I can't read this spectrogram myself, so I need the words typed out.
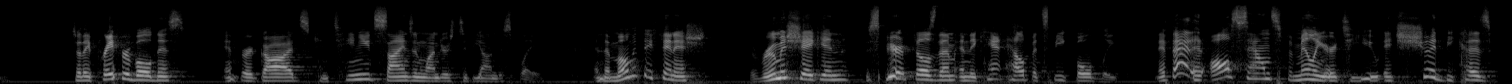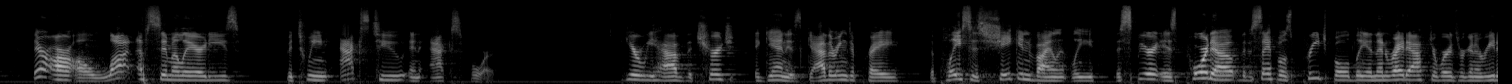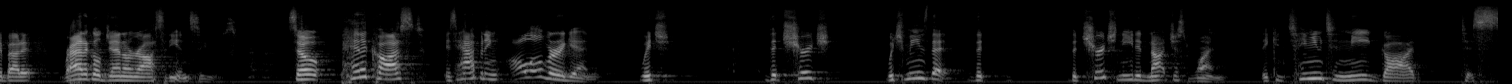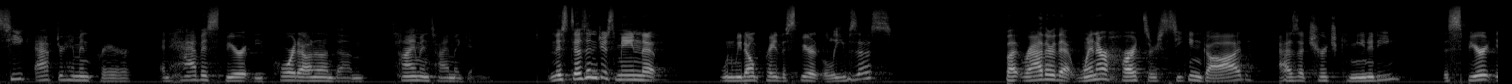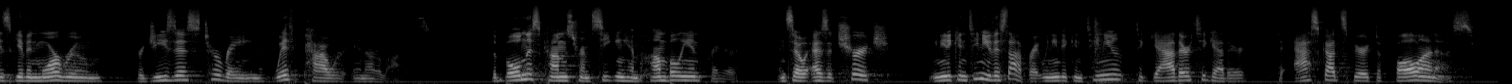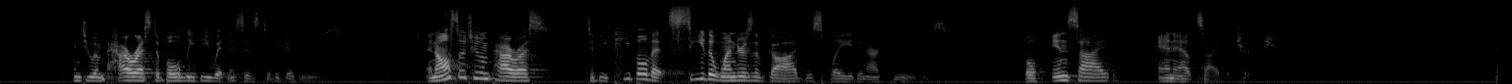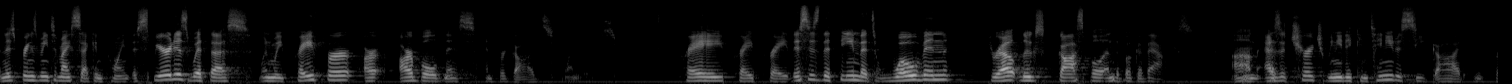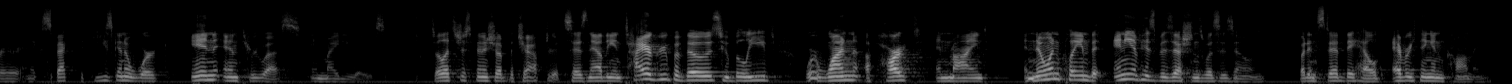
So they pray for boldness and for God's continued signs and wonders to be on display. And the moment they finish, the room is shaken, the Spirit fills them, and they can't help but speak boldly. And if that at all sounds familiar to you, it should because there are a lot of similarities between Acts 2 and Acts 4. Here we have the church, again, is gathering to pray. The place is shaken violently. The Spirit is poured out. The disciples preach boldly. And then right afterwards, we're going to read about it radical generosity ensues. So Pentecost is happening all over again, which the church, which means that the, the church needed not just one, they continue to need God to seek after Him in prayer and have His Spirit be poured out on them time and time again. And this doesn't just mean that when we don't pray, the Spirit leaves us, but rather that when our hearts are seeking God as a church community, the Spirit is given more room for Jesus to reign with power in our lives. The boldness comes from seeking Him humbly in prayer and so, as a church, we need to continue this up, right? We need to continue to gather together to ask God's Spirit to fall on us and to empower us to boldly be witnesses to the good news. And also to empower us to be people that see the wonders of God displayed in our communities, both inside and outside the church. And this brings me to my second point. The Spirit is with us when we pray for our, our boldness and for God's wonders. Pray, pray, pray. This is the theme that's woven throughout Luke's gospel and the book of Acts. Um, as a church, we need to continue to seek God in prayer and expect that He's going to work in and through us in mighty ways. So let's just finish up the chapter. It says, Now the entire group of those who believed were one of heart and mind, and no one claimed that any of his possessions was his own, but instead they held everything in common.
